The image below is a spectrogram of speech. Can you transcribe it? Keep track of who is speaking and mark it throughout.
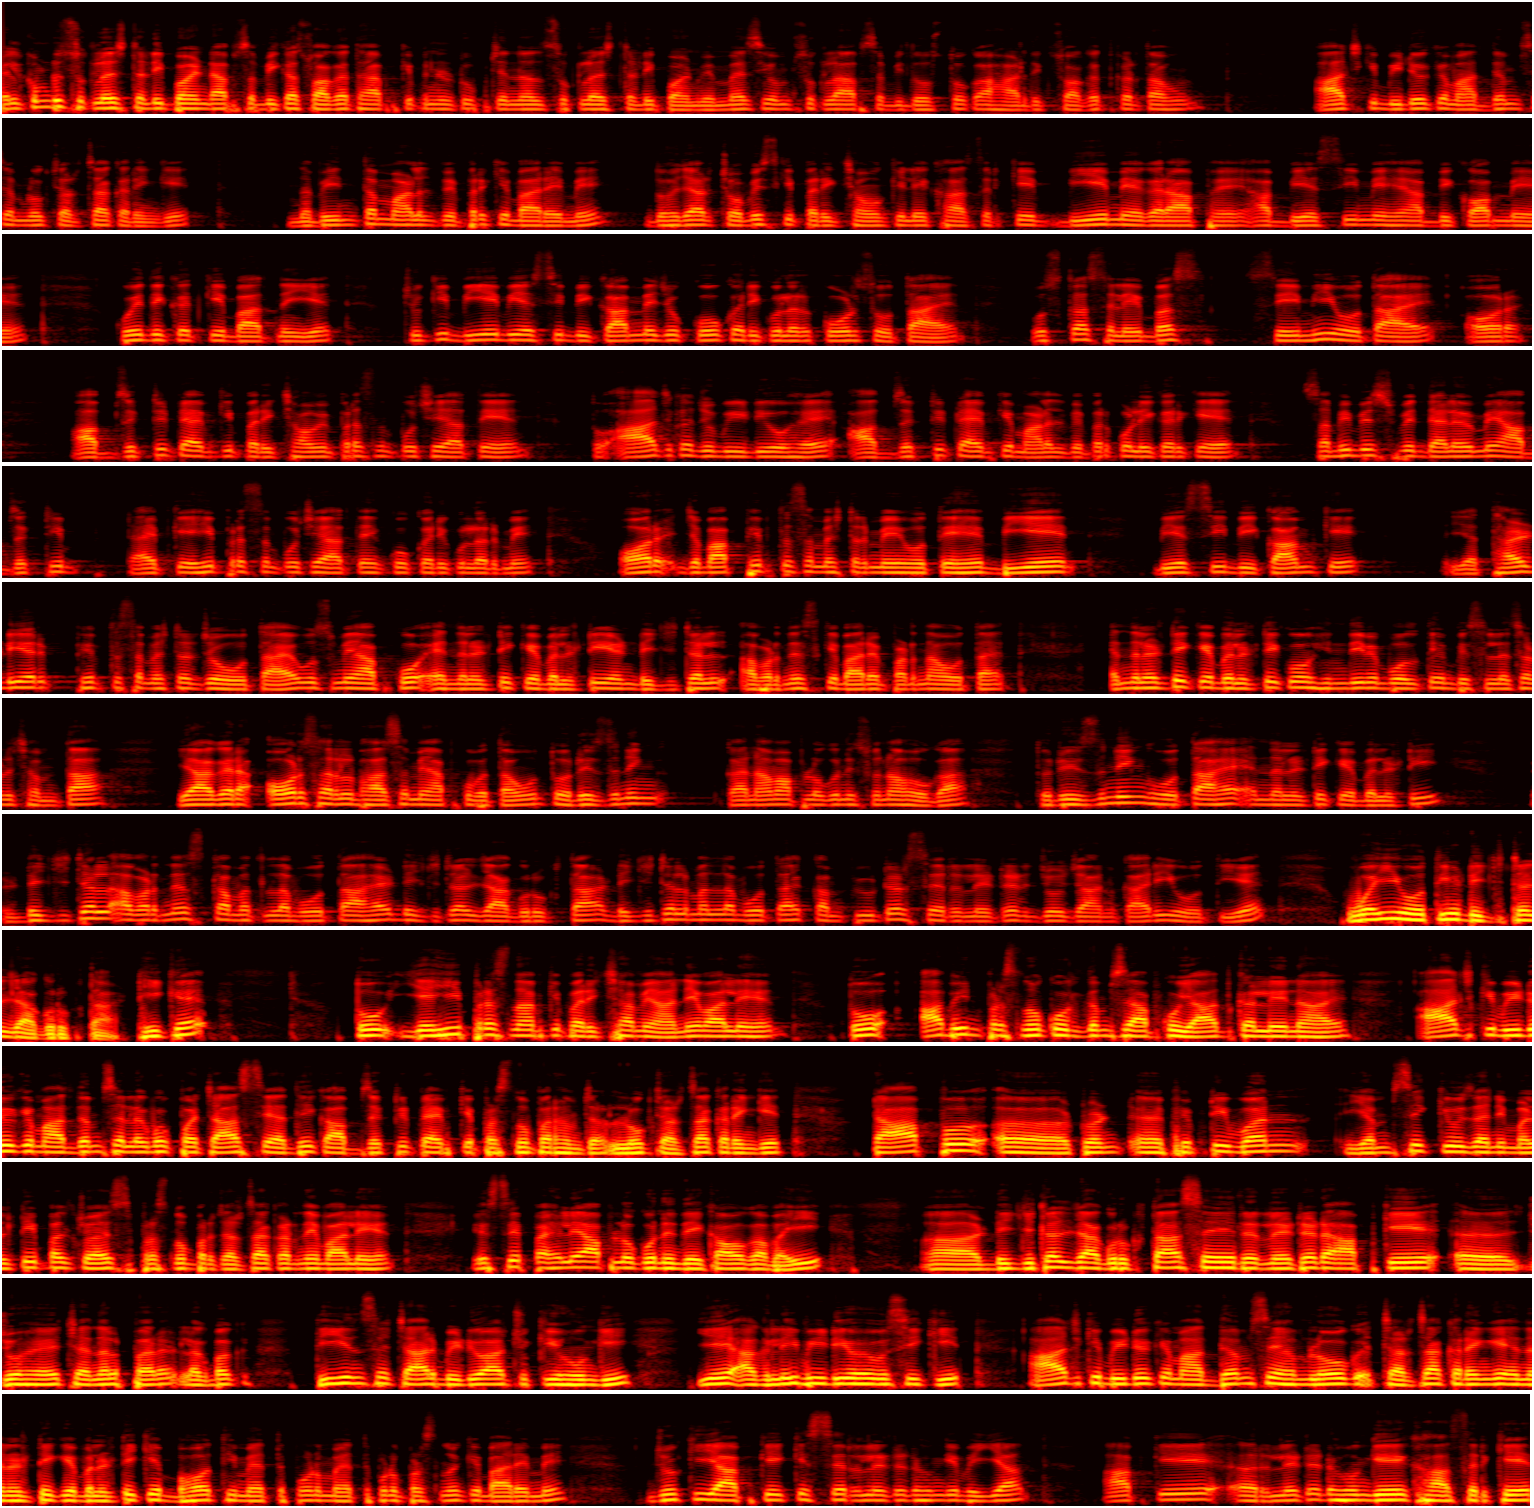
Speaker 1: welcome to Shukla study point आप सभी का स्वागत है आपके अपने YouTube channel Shukla study point में मैं शिवम शुक्ला आप सभी दोस्तों का हार्दिक स्वागत करता हूं आज की वीडियो के माध्यम से हम लोग चर्चा करेंगे नवीनतम मॉडल पेपर के बारे में 2024 की परीक्षाओं के लिए खास करके बी में अगर आप हैं आप बी में हैं आप बी में हैं कोई दिक्कत की बात नहीं है चूँकि बी ए बी एस में जो को करिकुलर कोर्स होता है उसका सिलेबस सेम ही होता है और ऑब्जेक्टिव टाइप की परीक्षाओं में प्रश्न पूछे जाते हैं तो आज का जो वीडियो है ऑब्जेक्टिव टाइप के मॉडल पेपर को लेकर के है सभी विश्वविद्यालयों में ऑब्जेक्टिव टाइप के ही प्रश्न पूछे जाते हैं को करिकुलर में और जब आप फिफ्थ सेमेस्टर में होते हैं B A B S C B com के या थर्ड ईयर फिफ्थ सेमेस्टर जो होता है उसमें आपको analytic ability and digital awareness के बारे में पढ़ना होता है एनालिटिक एबिलिटी को हिंदी में बोलते हैं विश्लेषण क्षमता या अगर और सरल भाषा में आपको बताऊं तो रीजनिंग का नाम आप लोगों ने सुना होगा तो रीजनिंग होता है एनालिटिक एबिलिटी डिजिटल अवेयरनेस का मतलब होता है डिजिटल जागरूकता डिजिटल मतलब होता है कंप्यूटर से रिलेटेड जो जानकारी होती है वही होती है डिजिटल जागरूकता ठीक है तो यही प्रश्न आपकी परीक्षा में आने वाले हैं तो अब इन प्रश्नों को एकदम से आपको याद कर लेना है आज के वीडियो के माध्यम से लगभग पचास से अधिक ऑब्जेक्टिव टाइप के प्रश्नों पर हम लोग चर्चा करेंगे top fifty one M C Qs यानी मल्टीपल चॉइस प्रश्नों पर चर्चा करने वाले हैं इससे पहले आप लोगों ने देखा होगा भाई डिजिटल जागरूकता से रिलेटेड आपके जो है चैनल पर लगभग तीन से चार वीडियो आ चुकी होंगी ये अगली वीडियो है उसी की आज के वीडियो के माध्यम से हम लोग चर्चा करेंगे एनालिटिक एबिलिटी के बहुत ही महत्वपूर्ण महत्वपूर्ण प्रश्नों के बारे में जो कि आपके किससे रिलेटेड होंगे भैया आपके रिलेटेड होंगे खास करके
